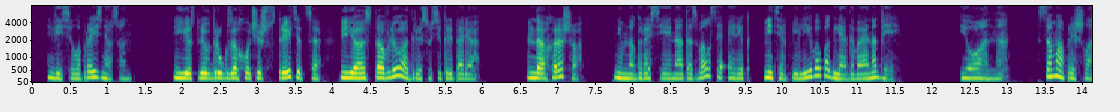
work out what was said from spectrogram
— весело произнес он. «Если вдруг захочешь встретиться, я оставлю адрес у секретаря». «Да, хорошо», — немного рассеянно отозвался Эрик, нетерпеливо поглядывая на дверь. «Иоанна. Сама пришла.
